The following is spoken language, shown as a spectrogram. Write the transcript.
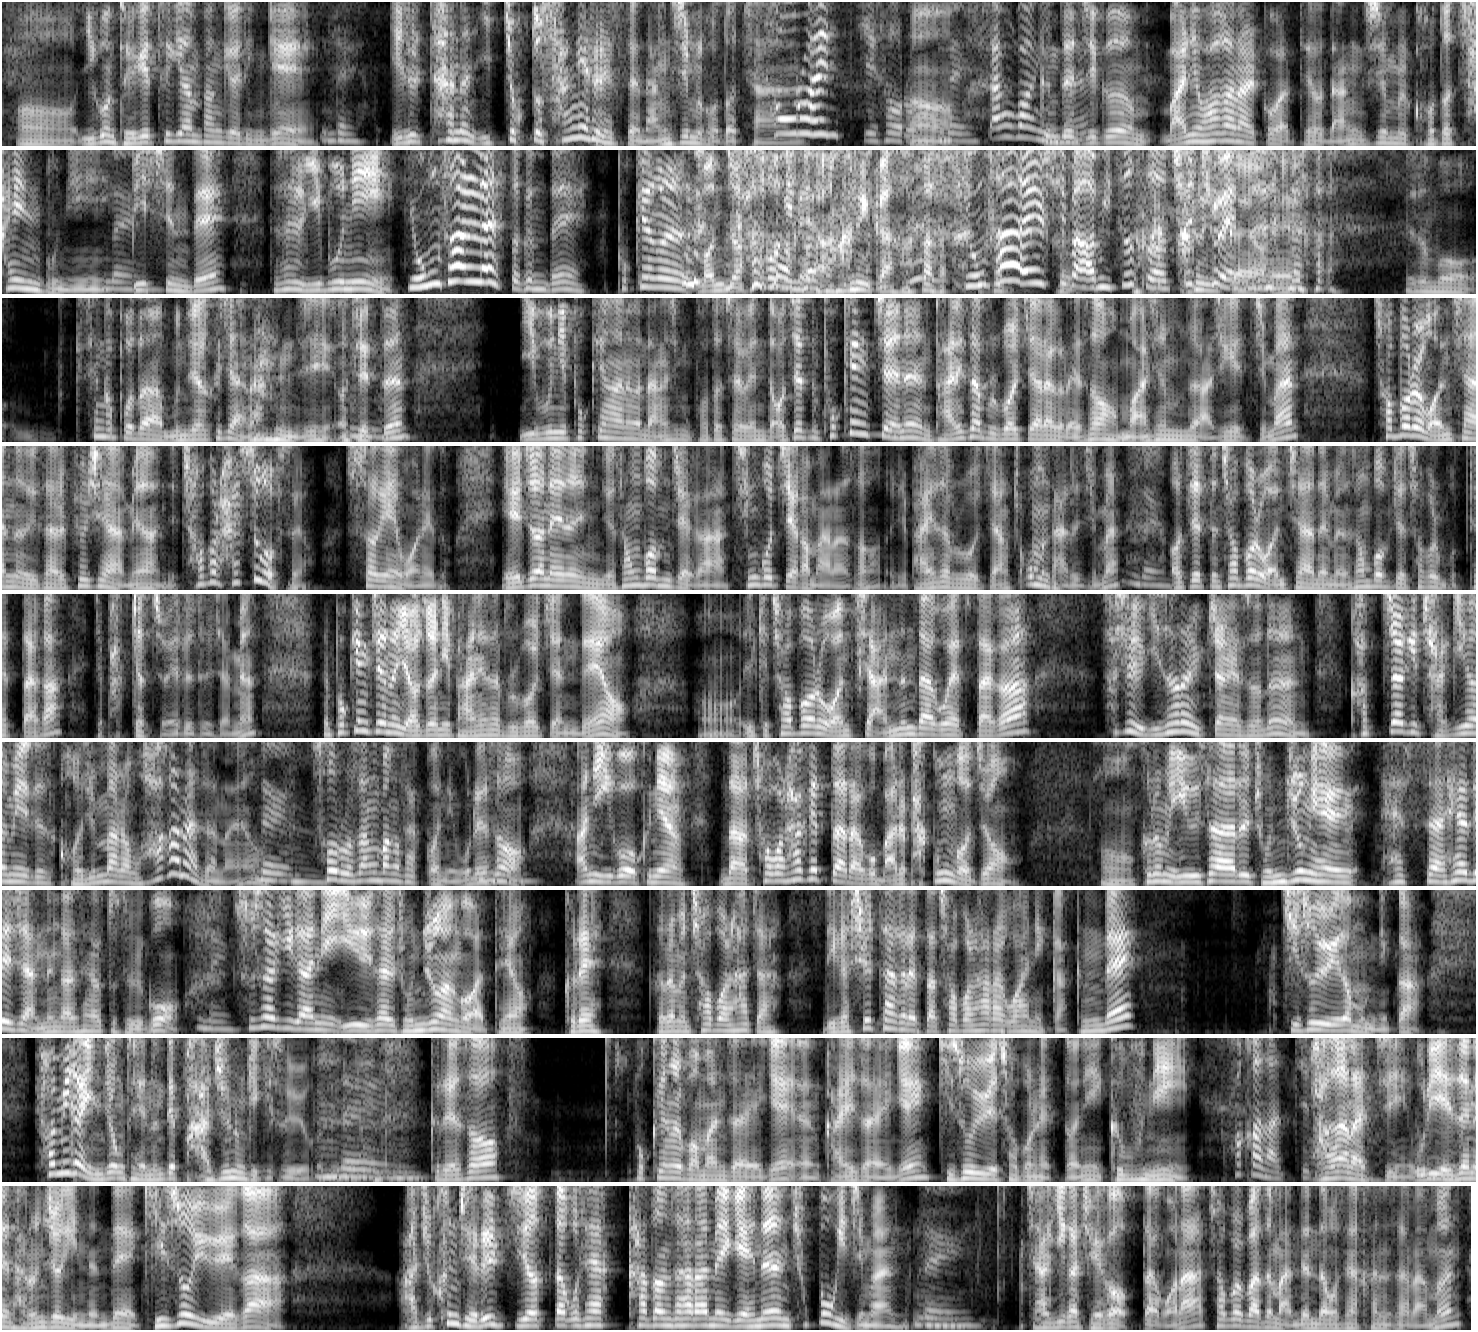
어 이건 되게 특이한 판결인 게 네. 일단은 이쪽도 상해를 했어요. 낭심을 걷어찬. 서로 했지 서로. 어. 네. 쌍방인가요? 근데 지금 많이 화가 날 것 같아요. 낭심을 걷어차인 분이 네. B 씨인데 사실 이분이 용서할라 했어 근데 폭행을 먼저 한 거긴 해요. 그러니까 용서할 시 마음 있었어 최초에는. 그러니까요. 예. 그래서 뭐 생각보다 문제가 크지 않았는지 어쨌든 음. 이분이 폭행하는 건 낭심 걷어차고 했는데 어쨌든 폭행죄는 반의사 불벌죄라 그래서 뭐 아시는 분들 아시겠지만 처벌을 원치 않는 의사를 표시하면 이제 처벌할 수가 없어요. 수사기관이 원해도. 예전에는 이제 성범죄가 친고죄가 많아서 이제 반의사 불벌죄랑 조금은 다르지만 네. 어쨌든 처벌을 원치 않으면 성범죄 처벌 못했다가 이제 바뀌었죠. 예를 들자면 폭행죄는 여전히 반의사 불벌죄인데요. 어, 이렇게 처벌을 원치 않는다고 했다가 사실 이 사람 입장에서는 갑자기 자기 혐의에 대해서 거짓말하면 화가 나잖아요. 네. 음. 서로 쌍방 사건이고 그래서 아니 이거 그냥 나 처벌하겠다라고 말을 바꾼 거죠. 어 그러면 이 의사를 존중해 했어 해야 되지 않는가 생각도 들고 네. 수사기관이 이 의사를 존중한 것 같아요. 그래 그러면 처벌하자. 네가 싫다 그랬다 처벌하라고 하니까. 근데 기소유예가 뭡니까? 혐의가 인정되는데 봐주는 게 기소유예거든요. 네. 그래서 폭행을 범한 자에게 음, 가해자에게 기소유예 처분을 했더니 그분이 화가 났지. 화가 났지. 우리 예전에 다룬 적이 있는데 기소유예가 아주 큰 죄를 지었다고 생각하던 사람에게는 축복이지만 네. 자기가 죄가 없다거나 처벌받으면 안 된다고 생각하는 사람은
